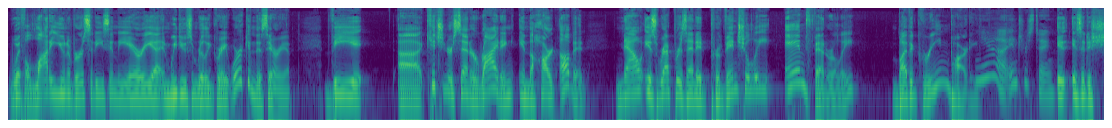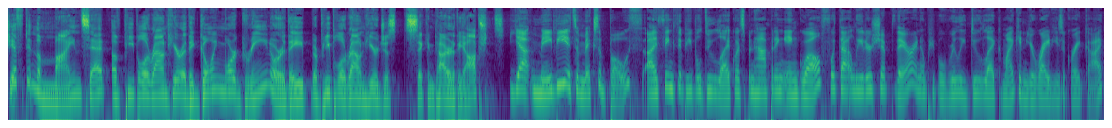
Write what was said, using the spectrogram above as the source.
with a lot of universities in the area, and we do some really great work in this area. The uh, Kitchener Center riding in the heart of it now is represented provincially and federally by the Green Party. yeah, interesting. Is, is it a shift in the mindset of people around here? Are they going more green, or are they are people around here just sick and tired of the options? Yeah, maybe it's a mix of both. I think that people do like what's been happening in Guelph with that leadership there. I know people really do like Mike, and you're right, he's a great guy.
